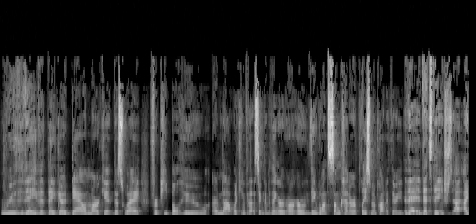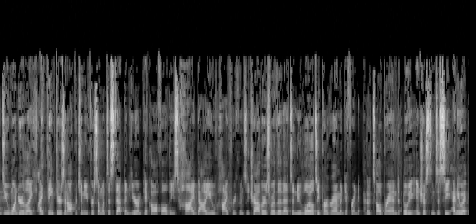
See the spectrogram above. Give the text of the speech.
rue the day that they go down market this way for people who are not looking for that same kind of thing, or, or, or they want some kind of replacement product there. That, that's the interest. I, I do wonder, like, I think there's an opportunity for someone to step in here and pick off all these high value, high frequency travelers, whether that's a new loyalty program, a different hotel brand. It'll be interesting to see. Anyway,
